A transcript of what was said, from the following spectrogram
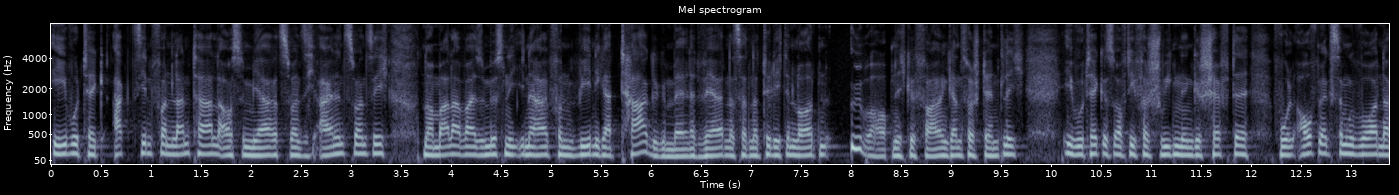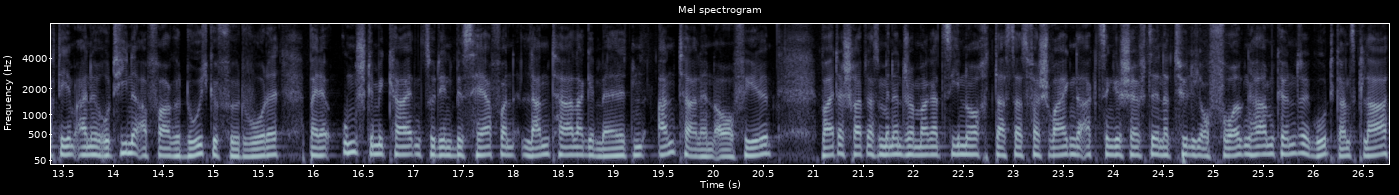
Evotech-Aktien von Landtal aus dem Jahre 2021. Normalerweise müssen die innerhalb von weniger Tage gemeldet werden. Das hat natürlich den Leuten überhaupt nicht gefallen, ganz verständlich. Evotech ist auf die verschwiegenen Geschäfte wohl aufmerksam geworden, nachdem eine Routineabfrage durchgeführt wurde, bei der Unstimmigkeiten zu den bisher von Landtaler gemeldeten Anteilen auffiel. Weiter schreibt das Manager-Magazin noch, dass das Verschweigen der Aktiengeschäfte natürlich auch Folgen haben könnte. Gut, ganz klar,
